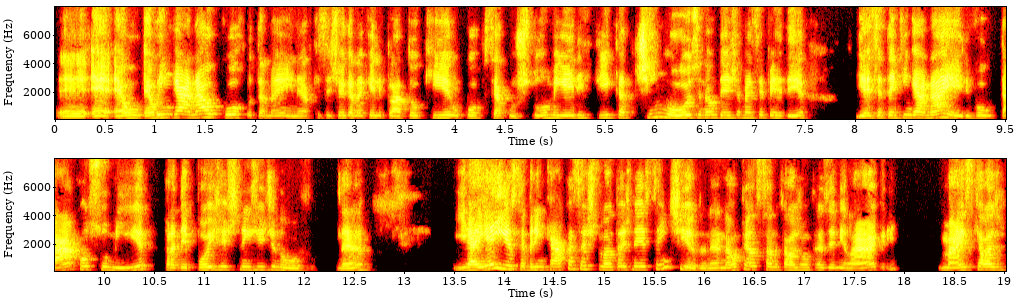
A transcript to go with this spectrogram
É, é, é, o, é o enganar o corpo também, né? Porque você chega naquele platô que o corpo se acostuma e ele fica tinhoso, não deixa mais você perder e aí você tem que enganar ele, voltar a consumir para depois restringir de novo, né? E aí é isso, é brincar com essas plantas nesse sentido, né? Não pensando que elas vão trazer milagre, mas que elas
